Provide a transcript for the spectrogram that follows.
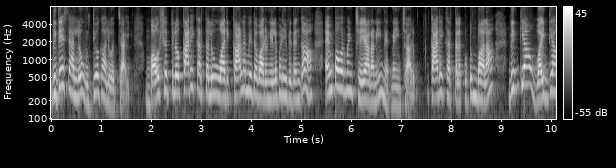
విదేశాల్లో ఉద్యోగాలు వచ్చాయి. భవిష్యత్తులో కార్యకర్తలు వారి కాళ్ళ మీద వారు నిలబడే విధంగా ఎంపవర్మెంట్ చేయాలని నిర్ణయించారు. కార్యకర్తల కుటుంబాల విద్య వైద్య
